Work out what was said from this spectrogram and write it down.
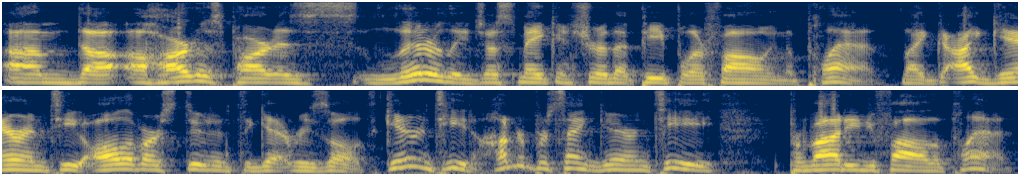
Um, the hardest part is literally just making sure that people are following the plan. Like I guarantee all of our students to get results, guaranteed, 100% guarantee, provided you follow the plan.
